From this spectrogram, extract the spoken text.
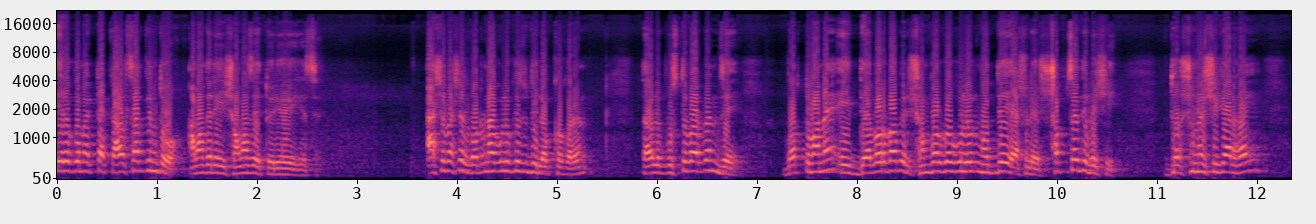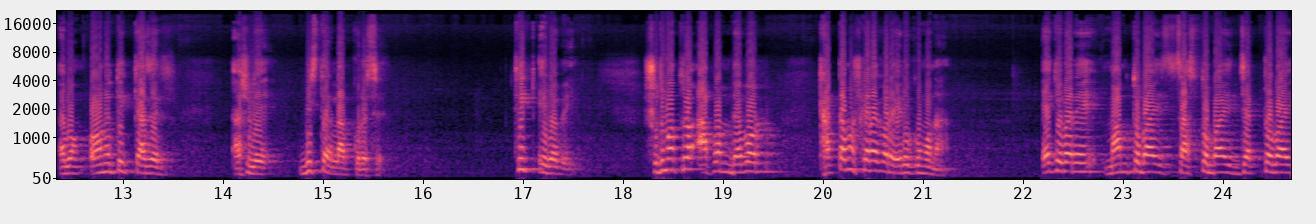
এরকম একটা কালচার কিন্তু আমাদের এই সমাজে তৈরি হয়ে গেছে। আশেপাশের ঘটনাগুলোকে যদি লক্ষ্য করেন, তাহলে বুঝতে পারবেন যে, বর্তমানে এই দেবরবাবের সম্পর্কগুলোর মধ্যেই আসলে সবচেয়ে বেশি দর্শনের শিকার হয় এবং অনৈতিক কাজের আসলে বিস্তার লাভ করেছে। ঠিক এভাবেই। শুধুমাত্র আপন দেবর ঠাট্টা মস্করা করে এরকমও না। একেবারে মামতো ভাই চাস্তো ভাই জ্যাঠ্য ভাই,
